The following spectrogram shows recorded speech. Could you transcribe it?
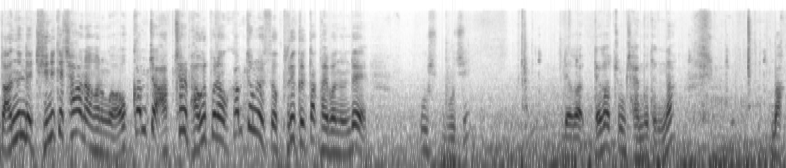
났는데 뒤늦게 차가 나가는 거야. 어 깜짝 앞차를 박을 뻔하고 깜짝 놀랐어. 브레이크를 딱 밟았는데 어 뭐지? 내가 내가 좀 잘못했나? 막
